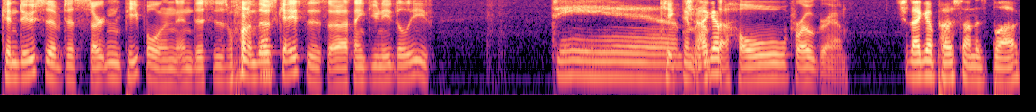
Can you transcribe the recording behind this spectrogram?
conducive to certain people, and, and this is one of those cases. So I think you need to leave. Damn. Kicked him should out go? the whole program. Should I go post on his blog?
